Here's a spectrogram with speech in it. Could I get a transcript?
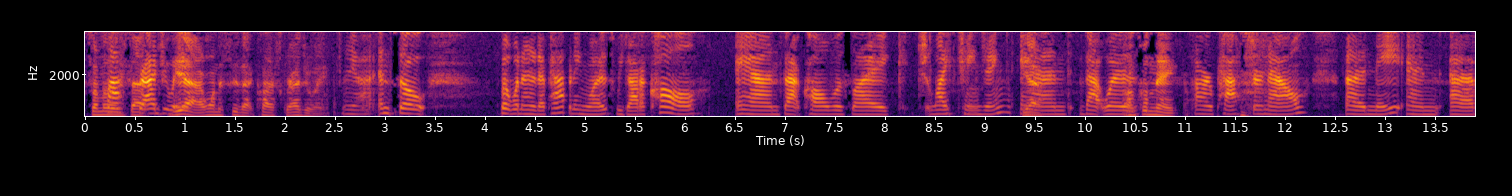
some Class of that, graduate. Yeah, I want to see that class graduate. Yeah. And so, but what ended up happening was we got a call, and that call was like life changing. Yeah. And that was Uncle Nate. our pastor now, uh, Nate, and uh,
